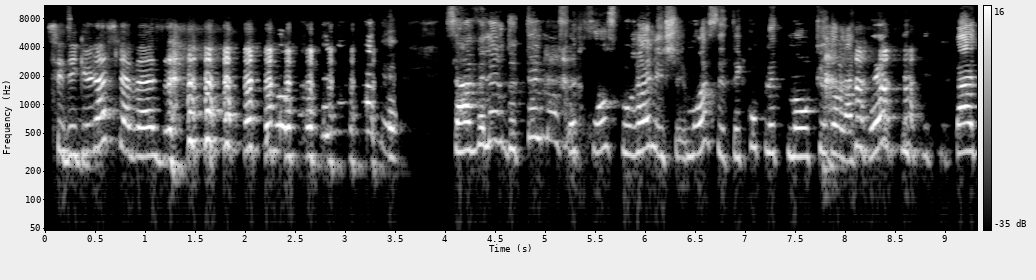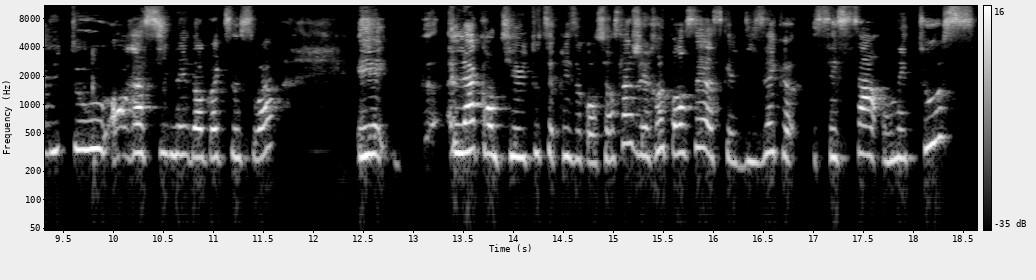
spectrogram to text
C'est dégueulasse la vase. ça avait l'air de tellement faire sens pour elle et chez moi, c'était complètement que dans la Terre, c'était pas du tout enraciné dans quoi que ce soit. Et là, quand il y a eu toutes ces prises de conscience-là, j'ai repensé à ce qu'elle disait que c'est ça, on est tous.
